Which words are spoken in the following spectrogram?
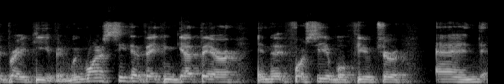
to break even. We want to see that they can get there in the foreseeable future. And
